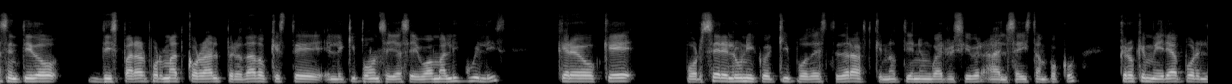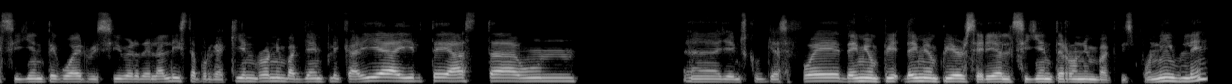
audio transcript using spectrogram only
sentido disparar por Matt Corral, pero dado que este, el equipo 11 ya se llevó a Malik Willis, creo que por ser el único equipo de este draft que no tiene un wide receiver, el 6 tampoco, creo que me iría por el siguiente wide receiver de la lista, porque aquí en running back ya implicaría irte hasta un... ah, James Cook ya se fue. Damian, Damian Pierce sería el siguiente running back disponible.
